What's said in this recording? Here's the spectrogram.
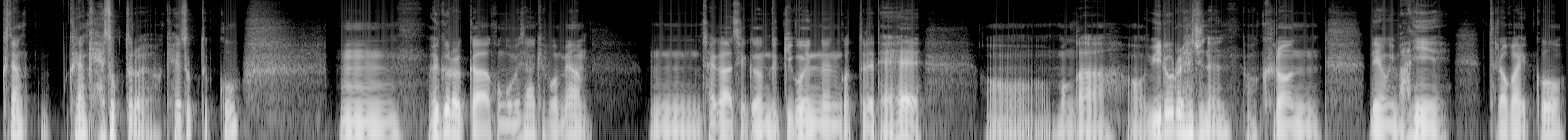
그냥, 그냥 계속 들어요. 계속 듣고, 음, 왜 그럴까 곰곰이 생각해 보면, 음, 제가 지금 느끼고 있는 것들에 대해, 어, 뭔가, 어, 위로를 해주는 어, 그런 내용이 많이 들어가 있고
